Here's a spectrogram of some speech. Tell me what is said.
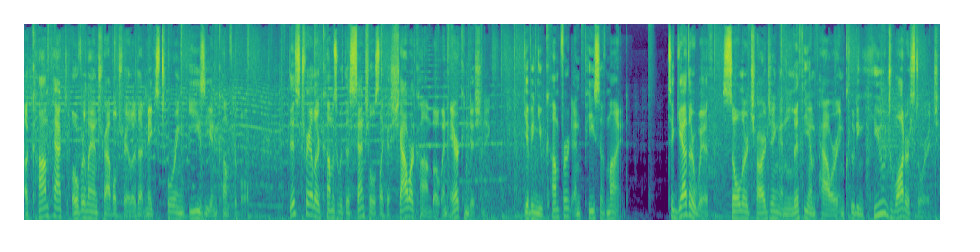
a compact overland travel trailer that makes touring easy and comfortable. This trailer comes with essentials like a shower combo and air conditioning, giving you comfort and peace of mind. Together with solar charging and lithium power including huge water storage,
